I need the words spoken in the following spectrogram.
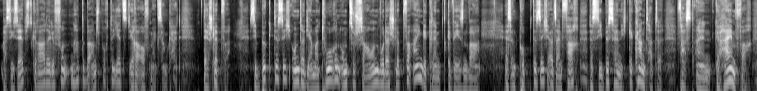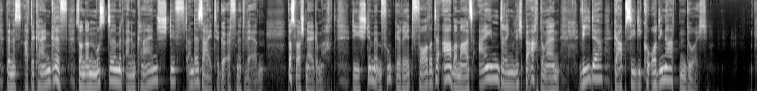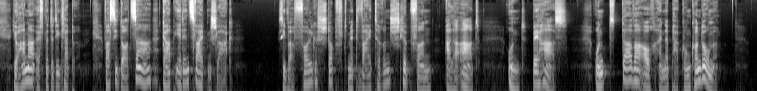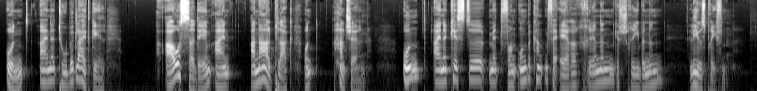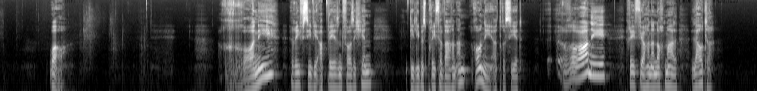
Was sie selbst gerade gefunden hatte, beanspruchte jetzt ihre Aufmerksamkeit. Der Schlüpfer. Sie bückte sich unter die Armaturen, um zu schauen, wo der Schlüpfer eingeklemmt gewesen war. Es entpuppte sich als ein Fach, das sie bisher nicht gekannt hatte, fast ein Geheimfach, denn es hatte keinen Griff, sondern musste mit einem kleinen Stift an der Seite geöffnet werden. Das war schnell gemacht. Die Stimme im Funkgerät forderte abermals eindringlich Beachtung ein. Wieder gab sie die Koordinaten durch. Johanna öffnete die Klappe. Was sie dort sah, gab ihr den zweiten Schlag. Sie war vollgestopft mit weiteren Schlüpfern aller Art und BHs. Und da war auch eine Packung Kondome. Und eine Tube Gleitgel. Außerdem ein Analplug und Handschellen. Und eine Kiste mit von unbekannten Verehrerinnen geschriebenen Liebesbriefen. Wow. Ronny? rief sie wie abwesend vor sich hin. Die Liebesbriefe waren an Ronny adressiert. Ronny! rief Johanna nochmal, lauter.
